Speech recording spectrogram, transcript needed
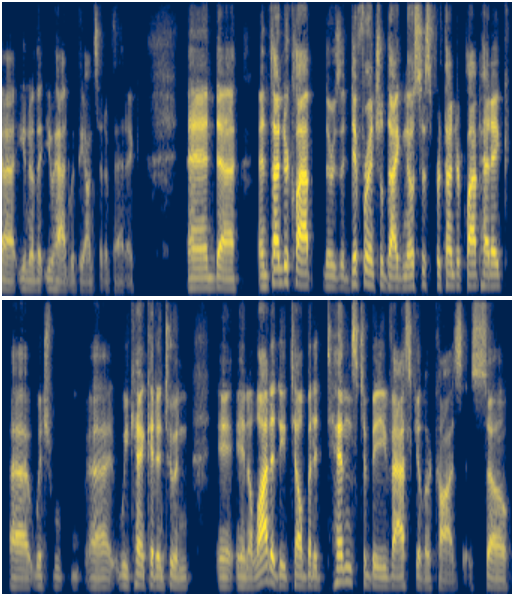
uh, you know, that you had with the onset of the headache. And uh, and thunderclap, there's a differential diagnosis for thunderclap headache, uh, which uh, we can't get into in, in, a lot of detail, but it tends to be vascular causes. So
